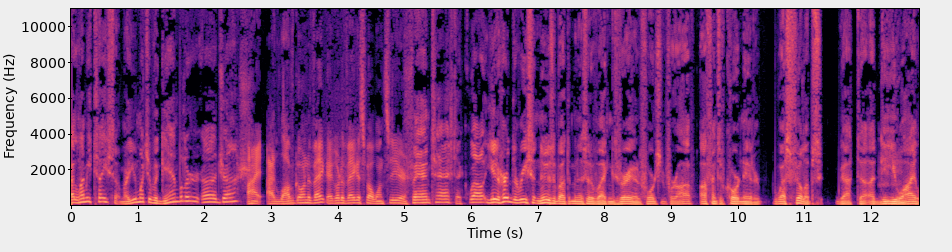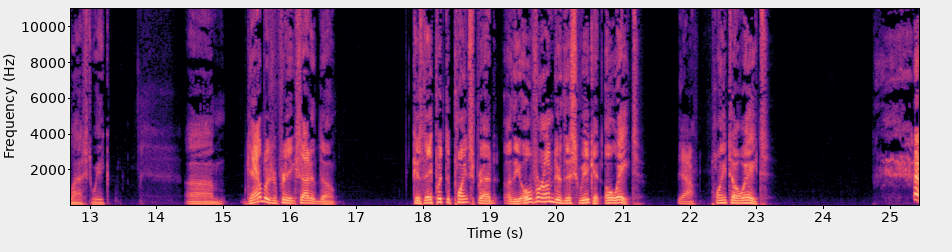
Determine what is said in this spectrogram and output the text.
uh, let me tell you something. Are you much of a gambler, uh, Josh? I, I love going to Vegas. I go to Vegas about once a year. Fantastic. Well, you heard the recent news about the Minnesota Vikings. Very unfortunate for off- offensive coordinator Wes Phillips. Got uh, a DUI last week. Um, gamblers are pretty excited, though, because they put the point spread, uh, the over under this week at 08. Yeah. Point oh eight.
